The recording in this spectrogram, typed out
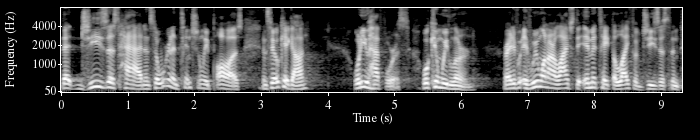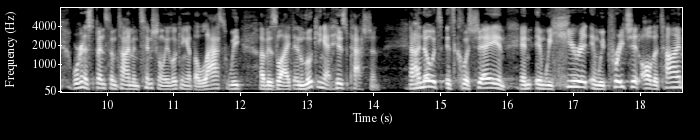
that Jesus had? And so we're going to intentionally pause and say, okay, God, what do you have for us? What can we learn? Right? If, if we want our lives to imitate the life of Jesus, then we're going to spend some time intentionally looking at the last week of his life and looking at his passion. And I know it's, it's cliche and, and, and we hear it and we preach it all the time,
